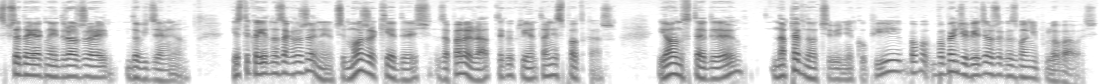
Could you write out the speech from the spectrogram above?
sprzedaj jak najdrożej, do widzenia. Jest tylko jedno zagrożenie. Czy może kiedyś, za parę lat, tego klienta nie spotkasz? I on wtedy na pewno od ciebie nie kupi, bo, bo będzie wiedział, że go zmanipulowałeś.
